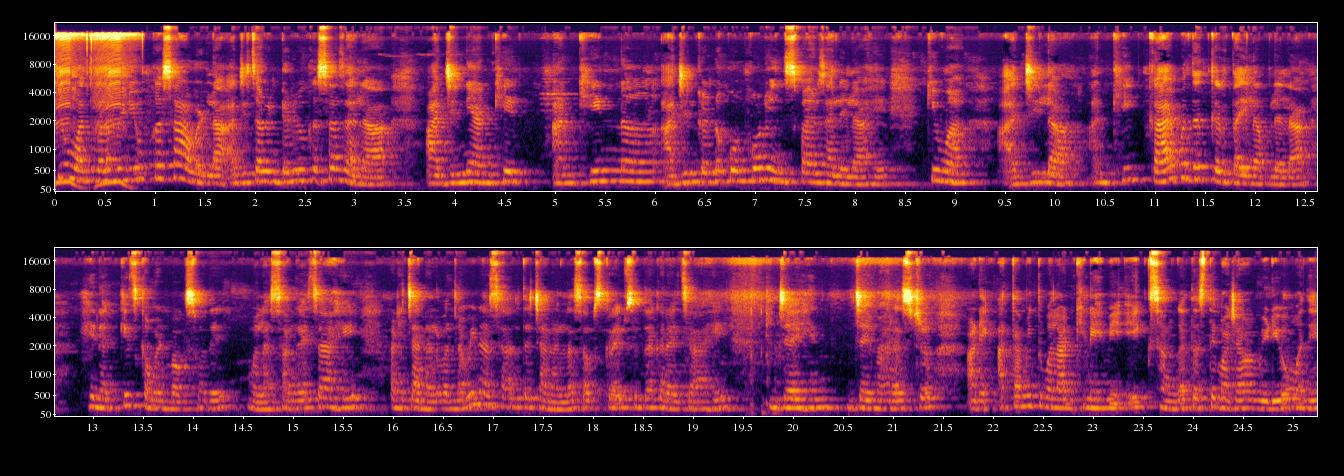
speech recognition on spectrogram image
किंवा तुम्हाला व्हिडिओ कसा आवडला? आजीचा इंटरव्ह्यू कसा झाला? आजींनी आणखी आणखीन आजींकडनं कोण कोण इन्स्पायर झालेलं आहे? किंवा आजीला आणखी काय मदत करता येईल आपल्याला? हे नक्कीच कमेंट बॉक्समध्ये मला सांगायचं आहे. आणि चॅनलवर नवीन असाल तर चॅनलला सबस्क्राईबसुद्धा करायचं आहे. जय हिंद जय महाराष्ट्र. आणि आता मी तुम्हाला आणखी नेहमी एक सांगत असते माझ्या व्हिडिओमध्ये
